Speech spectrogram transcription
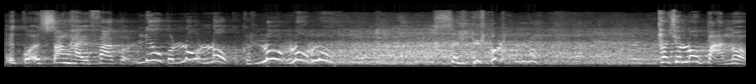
哎，过上海发过六个六六个六六六，什么六六六？他说六板咯，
